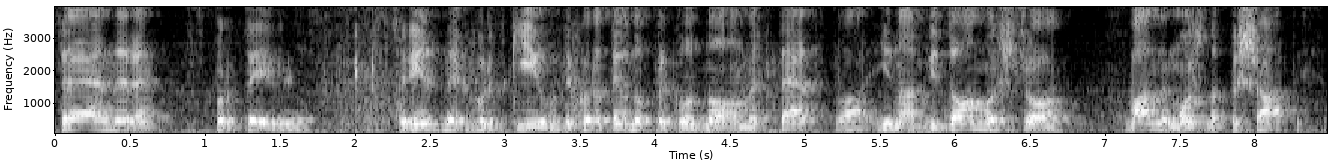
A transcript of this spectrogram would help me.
тренери спортивні, різних гуртків, декоративно-прикладного мистецтва. І нам відомо, що вами можна пишатися,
